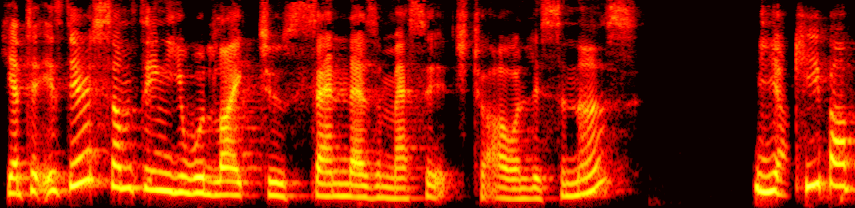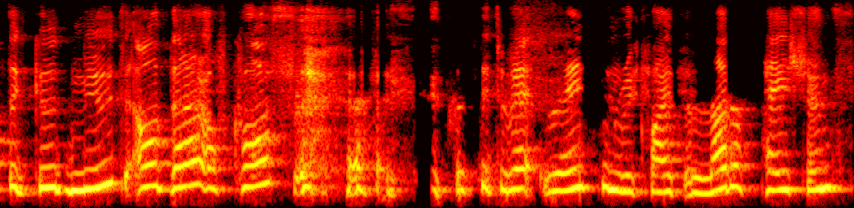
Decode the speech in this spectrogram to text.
Jette, is there something you would like to send as a message to our listeners? Yeah, keep up the good mood out there, of course. the situation requires a lot of patience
